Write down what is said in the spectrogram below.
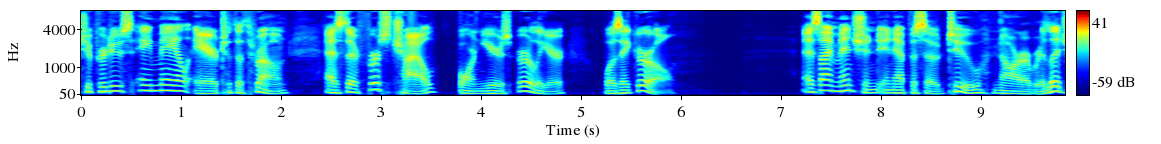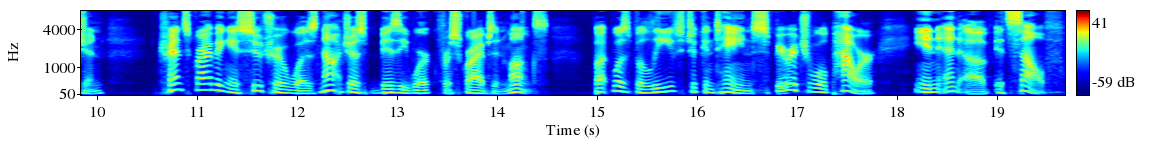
to produce a male heir to the throne, as their first child, born years earlier, was a girl. As I mentioned in episode 2, Nara Religion, transcribing a sutra was not just busy work for scribes and monks, but was believed to contain spiritual power in and of itself.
